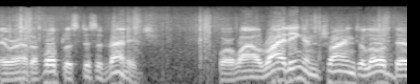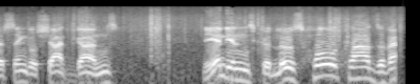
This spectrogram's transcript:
they were at a hopeless disadvantage. For while riding and trying to load their single-shot guns, the Indians could loose whole clouds of arrows,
